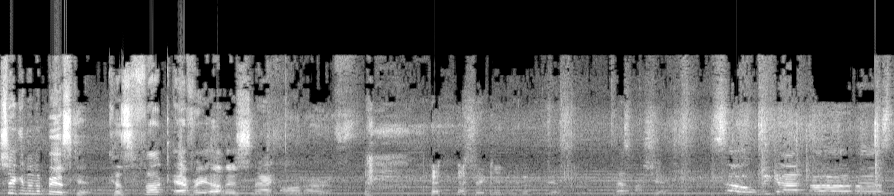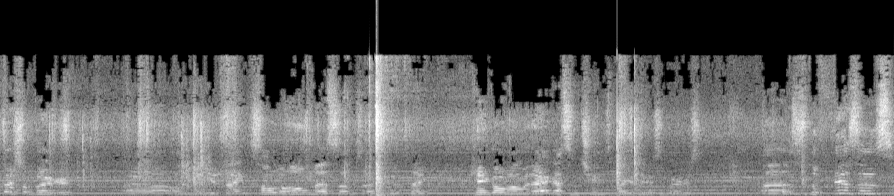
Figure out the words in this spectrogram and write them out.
Chicken and a Biscuit, cause fuck every other snack on earth. Chicken and a Biscuit. That's my shit. So we got uh, a special burger uh, on the menu tonight. Sold a whole mess of them, so that's a good thing. Can't go wrong with that. Got some cheeseburgers here, some burgers. Uh, this is the Fizz's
